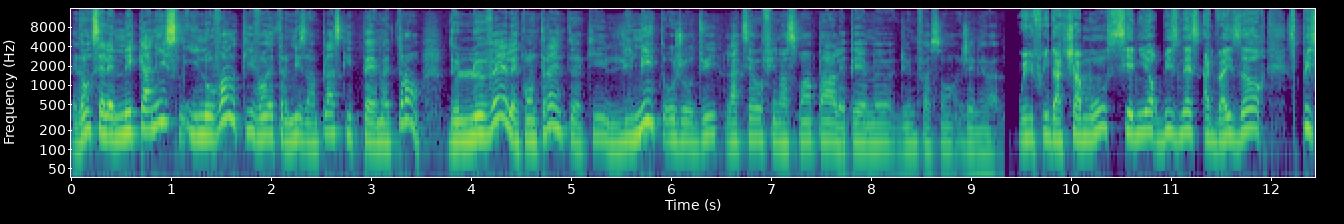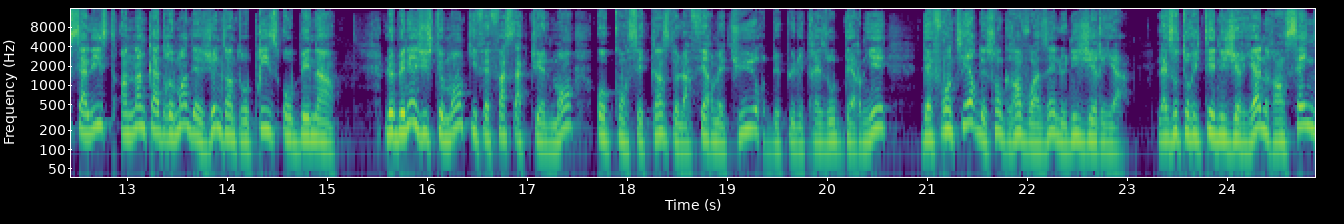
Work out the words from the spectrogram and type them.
Et donc, c'est les mécanismes innovants qui vont être mis en place qui permettront de lever les contraintes qui limitent aujourd'hui l'accès au financement par les PME d'une façon générale. Wilfried Chamou, senior business advisor, spécialiste en encadrement des jeunes entreprises au Bénin. Le Bénin, justement, qui fait face actuellement aux conséquences de la fermeture, depuis le 13 août dernier, des frontières de son grand voisin, le Nigeria. Les autorités nigérianes renseignent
